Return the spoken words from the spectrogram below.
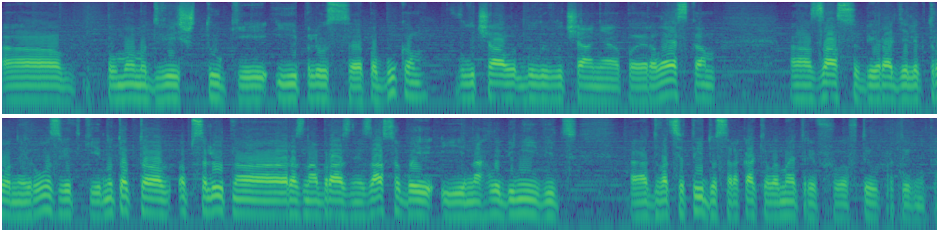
е, по-моєму, дві штуки, і плюс по букам влучали, були влучання по РЛС-кам, засоби радіоелектронної розвідки. Ну, тобто абсолютно різнообразні засоби і на глибині від е, 20 до 40 кілометрів в тил противника.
